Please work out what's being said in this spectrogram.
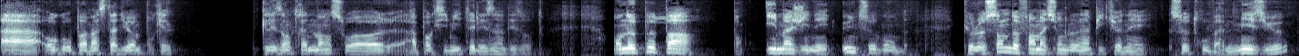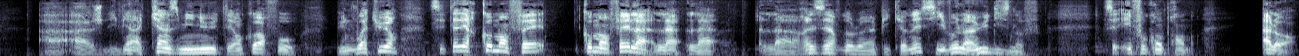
à- au Groupama Stadium pour que les entraînements soient à proximité les uns des autres. On ne peut pas imaginer une seconde que le centre de formation de l'Olympique lyonnais se trouve à mes yeux, à, je dis bien à 15 minutes, et encore, faut une voiture. C'est-à-dire comment fait, comment fait la, réserve de l'Olympique lyonnais s'ils veulent un U19 C'est- Il faut comprendre. Alors,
